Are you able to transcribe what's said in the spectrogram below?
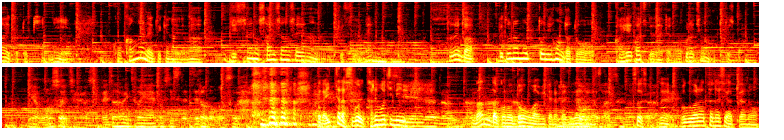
えた時にこう考えないといけないのが実際の採算性なんですよね。例えばベトナムと日本だと貨幣価値で大体どのくらい違うんですか？いやものすごい違いますよ。ベトナム一番ややこしいですね。ゼロがものすごい。だから言ったらすごい金持ちになんだこのドンはみたいな感じになるじゃないですか。そうですよね。僕笑った話があって、あの、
